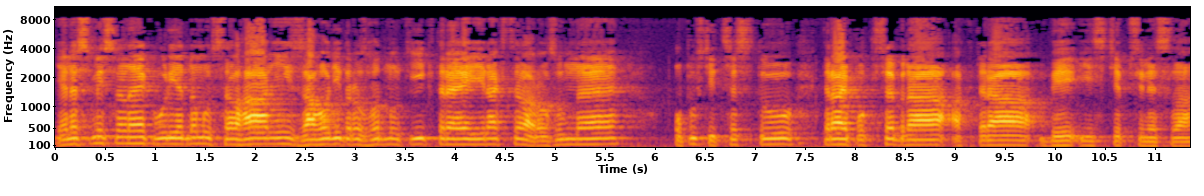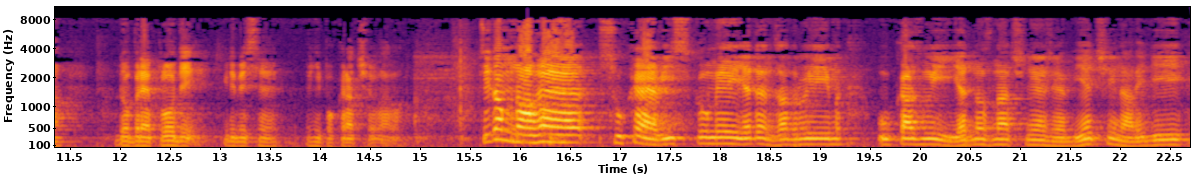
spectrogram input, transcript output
Je nesmyslné kvůli jednomu selhání zahodit rozhodnutí, které je jinak zcela rozumné, opustit cestu, která je potřebná a která by jistě přinesla dobré plody, kdyby se v ní pokračovalo. Přitom mnohé suché výzkumy jeden za druhým ukazují jednoznačně, že většina lidí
